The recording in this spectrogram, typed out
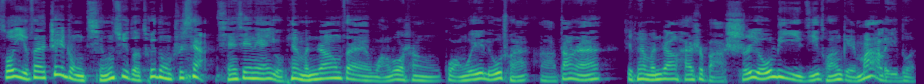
所以在这种情绪的推动之下，前些年有篇文章在网络上广为流传啊。当然，这篇文章还是把石油利益集团给骂了一顿。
